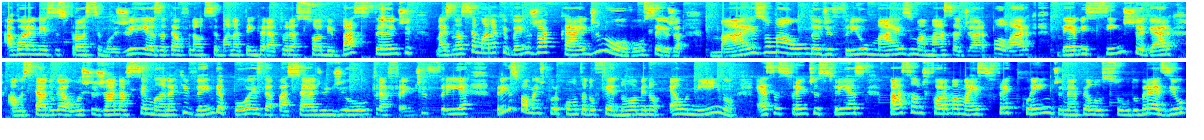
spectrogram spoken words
agora nesses próximos dias, até o final de semana, a temperatura sobe bastante mas na semana que vem já cai de novo, ou seja, mais uma onda de frio, mais uma massa de ar polar deve sim chegar ao estado gaúcho já na semana que vem, depois da passagem de outra frente fria, principalmente por conta do fenômeno El Ninho. Essas frentes frias passam de forma mais frequente né, pelo sul do Brasil,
